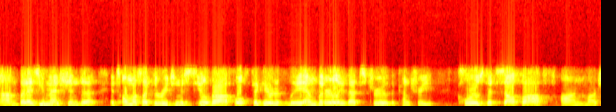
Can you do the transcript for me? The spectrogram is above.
Um, but as you mentioned, uh, it's almost like the region is sealed off. Well, figuratively and literally, that's true. The country closed itself off on March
